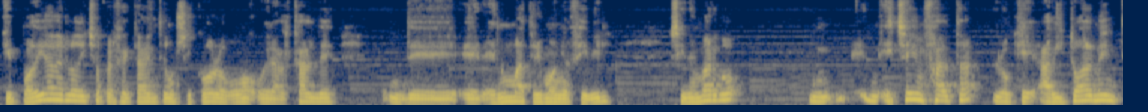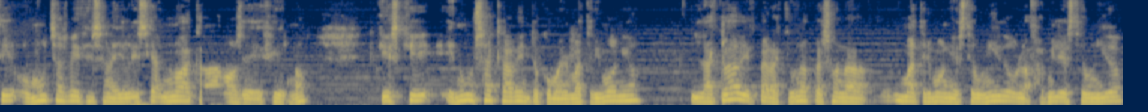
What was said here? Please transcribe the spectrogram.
que podía haberlo dicho perfectamente un psicólogo o el alcalde de, en un matrimonio civil, sin embargo, eché en falta lo que habitualmente o muchas veces en la iglesia no acabamos de decir, ¿no? que es que en un sacramento como el matrimonio, la clave para que una persona, un matrimonio esté unido, la familia esté unido,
